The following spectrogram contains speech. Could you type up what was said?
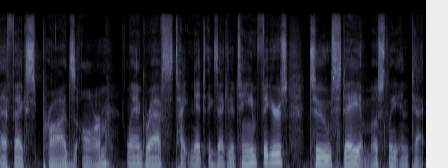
FX Prods arm. Landgraf's tight knit executive team figures to stay mostly intact.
